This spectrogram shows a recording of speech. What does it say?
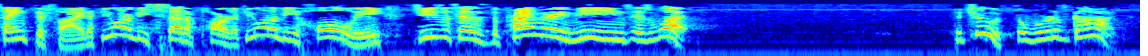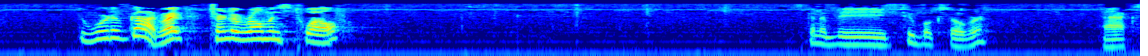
sanctified, if you want to be set apart, if you want to be holy, Jesus says the primary means is what? The truth, the Word of God. The Word of God, right? Turn to Romans 12. It's going to be two books over Acts,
